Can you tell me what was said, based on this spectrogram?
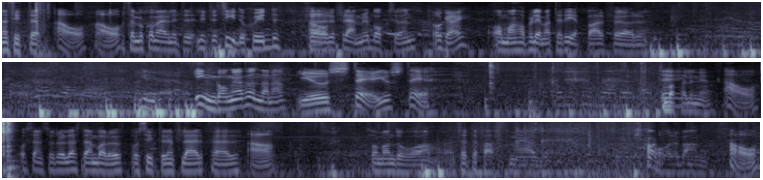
den sitter. Ja, ja. Och sen kommer även lite, lite sidoskydd för Ja. främre boxen. Okej. Om man har problem att det repar för ingången av hundarna. Just det, just det. Det... Bara följer med. Ja. Och sen så rullas den bara upp och sitter en flärp här Ja. som man då sätter fast med kardborreband. Ja.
